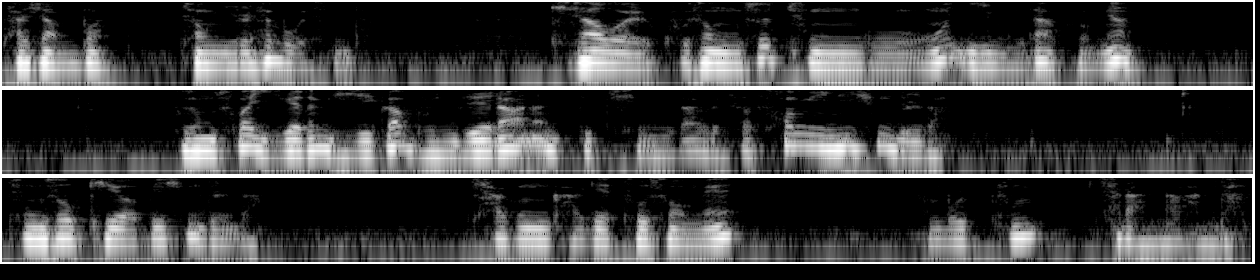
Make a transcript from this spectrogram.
다시 한번 정리를 해보겠습니다. 기사월 구성수 중궁은 2입니다. 그러면 구성수가 2가 되면 2가 문제라는 뜻입니다. 그래서 서민이 힘들다. 중소기업이 힘들다. 작은 가게 도소매 물품 잘 안 나간다.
